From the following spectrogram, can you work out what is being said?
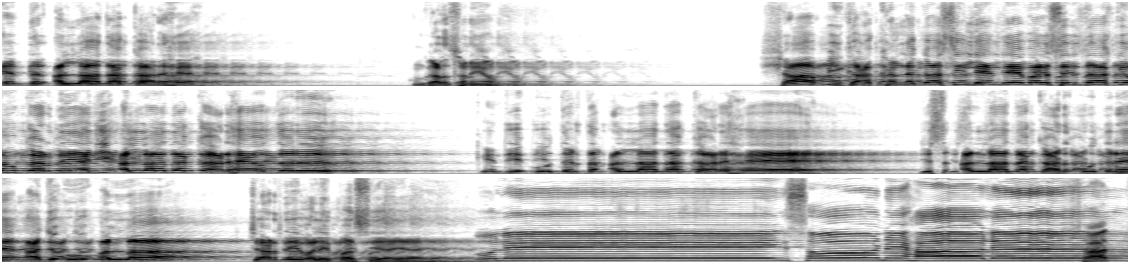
ਇੱਧਰ ਅੱਲਾ ਦਾ ਘਰ ਹੈ। ਹੁਣ ਗੱਲ ਸੁਣਿਓ। ਸ਼ਾਹ ਭੀਖ ਆਖਣ ਲੱਗਾ ਅਸੀਂ ਲੈਂਦੇ ਵੱਲ ਸਜਦਾ ਕਿਉਂ ਕਰਦੇ ਆਂ ਜੀ? ਅੱਲਾ ਦਾ ਘਰ ਹੈ ਉਧਰ। ਕਹਿੰਦੇ ਉਧਰ ਤਾਂ ਅੱਲਾ ਦਾ ਘਰ ਹੈ। ਜਿਸ ਅੱਲਾ ਦਾ ਘਰ ਉਧਰ ਹੈ ਅੱਜ ਉਹ ਅੱਲਾ ਚੜ੍ਹਦੇ ਵਾਲੇ ਪਾਸੇ ਆਇਆ ਹੈ। ਸਤ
